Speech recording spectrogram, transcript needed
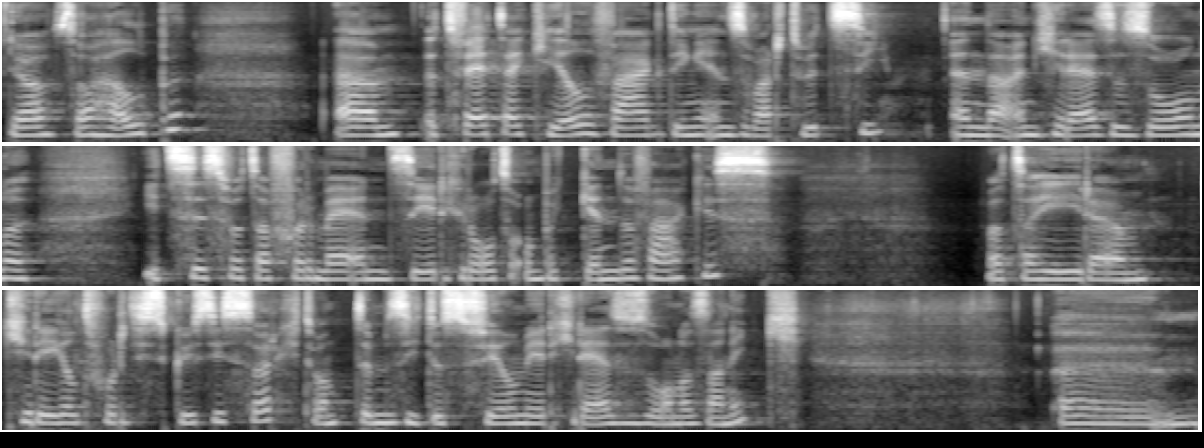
ja, zou helpen. Ehm, het feit dat ik heel vaak dingen in zwart-wit zie en dat een grijze zone iets is wat dat voor mij een zeer grote onbekende vaak is. Wat dat hier ehm, geregeld voor discussies zorgt, want Tim ziet dus veel meer grijze zones dan ik. Ehm,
